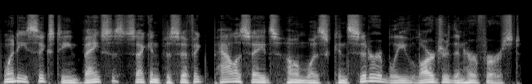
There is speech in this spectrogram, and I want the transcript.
2016 Banks' second Pacific Palisades home was considerably larger than her first.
